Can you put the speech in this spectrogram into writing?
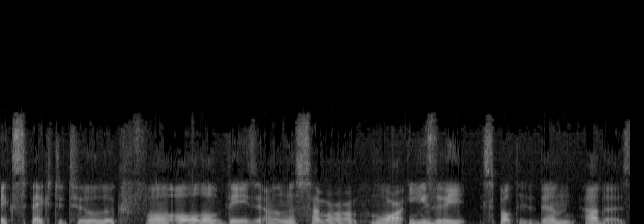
expect to look for all of these and some are more easily spotted than others.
